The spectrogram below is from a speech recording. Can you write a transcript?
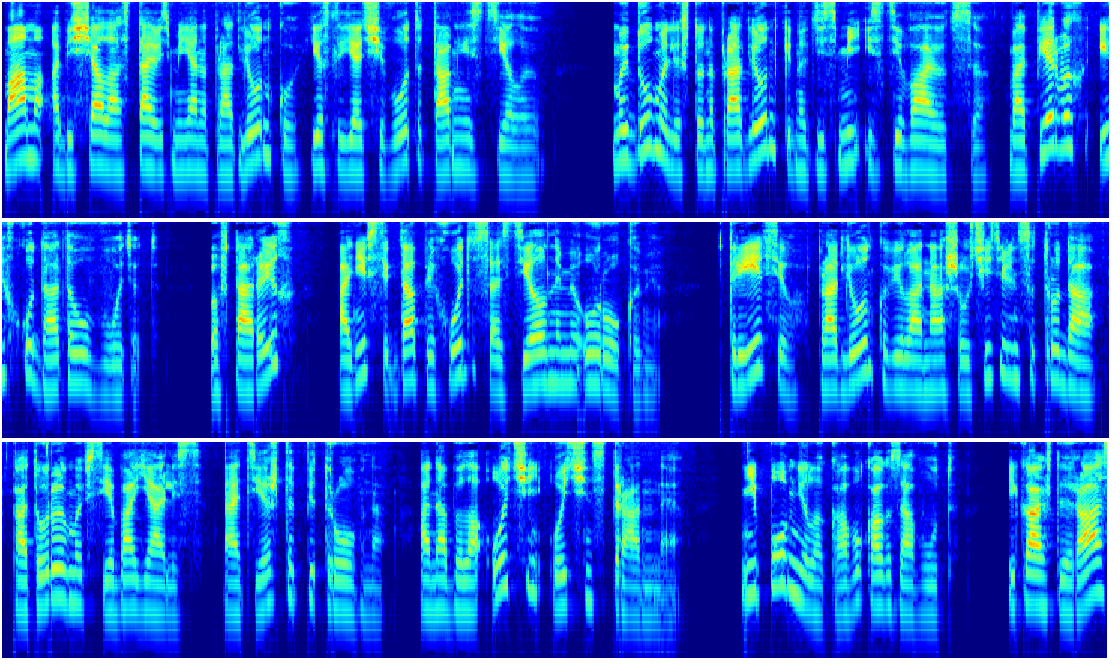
Мама обещала оставить меня на продленку, если я чего-то там не сделаю. Мы думали, что на продленке над детьми издеваются. Во-первых, их куда-то уводят. Во-вторых, они всегда приходят со сделанными уроками. В-третьих, продленку вела наша учительница труда, которую мы все боялись, Надежда Петровна. Она была очень-очень странная. Не помнила, кого как зовут. И каждый раз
